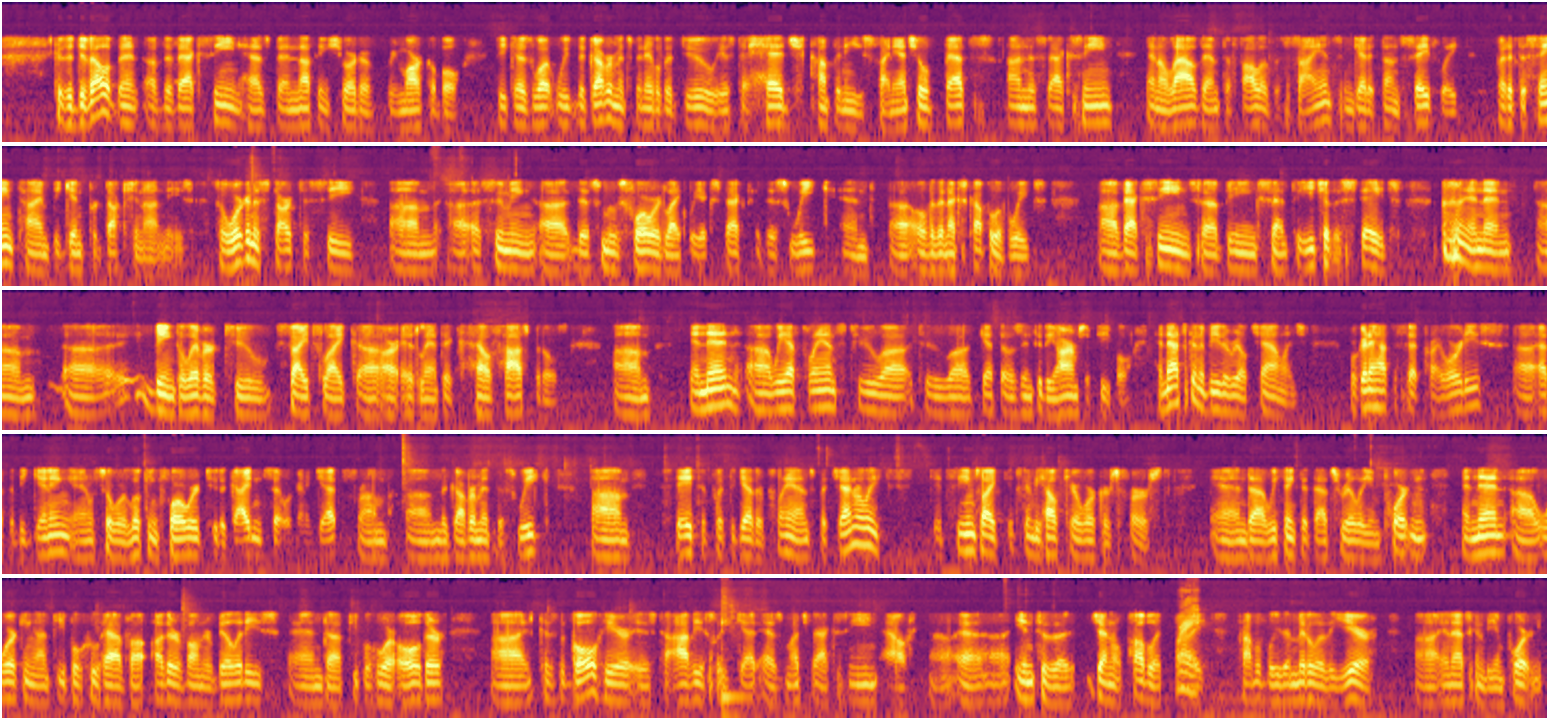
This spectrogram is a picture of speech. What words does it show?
Because the development of the vaccine has been nothing short of remarkable. Because what we, the government's been able to do is to hedge companies' financial bets on this vaccine and allow them to follow the science and get it done safely, but at the same time begin production on these. So we're going to start to see um, uh, assuming uh, this moves forward like we expect this week and uh, over the next couple of weeks, uh, vaccines uh, being sent to each of the states and then um, uh, being delivered to sites like our Atlantic Health hospitals. Um, and then uh, we have plans to uh, to uh, get those into the arms of people, and that's going to be the real challenge. We're going to have to set priorities uh, at the beginning, and so we're looking forward to the guidance that we're going to get from um, the government this week. Um, states have put together plans, but generally it seems like it's going to be healthcare workers first, and uh, we think that that's really important. And then uh, working on people who have uh, other vulnerabilities and uh, people who are older, because uh, the goal here is to obviously get as much vaccine out uh, uh, into the general public by Right. probably the middle of the year, uh, and that's going to be important.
